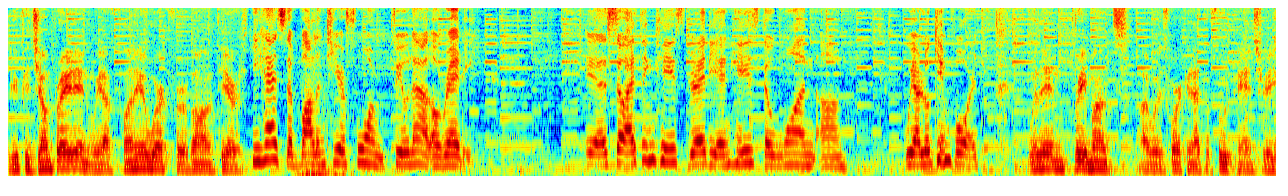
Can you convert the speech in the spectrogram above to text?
you could jump right in. We have plenty of work for volunteers. He has the volunteer form filled out already. Yeah, so I think he's ready and he's the one um, we are looking for. Within three months, I was working at the food pantry.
